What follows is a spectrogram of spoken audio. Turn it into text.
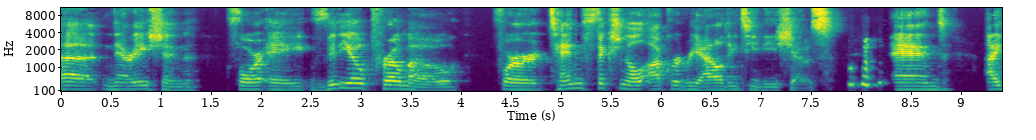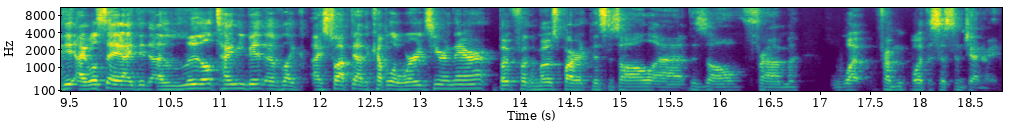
a narration for a video promo for 10 fictional awkward reality TV shows. and I did. I will say I did a little tiny bit of like I swapped out a couple of words here and there, but for the most part, this is all uh, this is all from what from what the system generated.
